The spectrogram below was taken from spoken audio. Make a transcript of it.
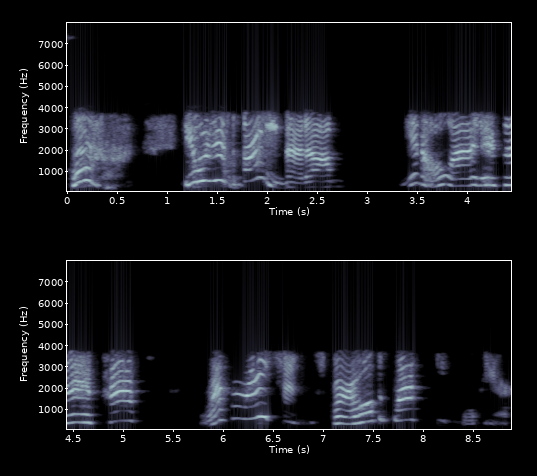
Well, you were just saying that, um, you know, uh, there's gonna pass reparations for all the black people here.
